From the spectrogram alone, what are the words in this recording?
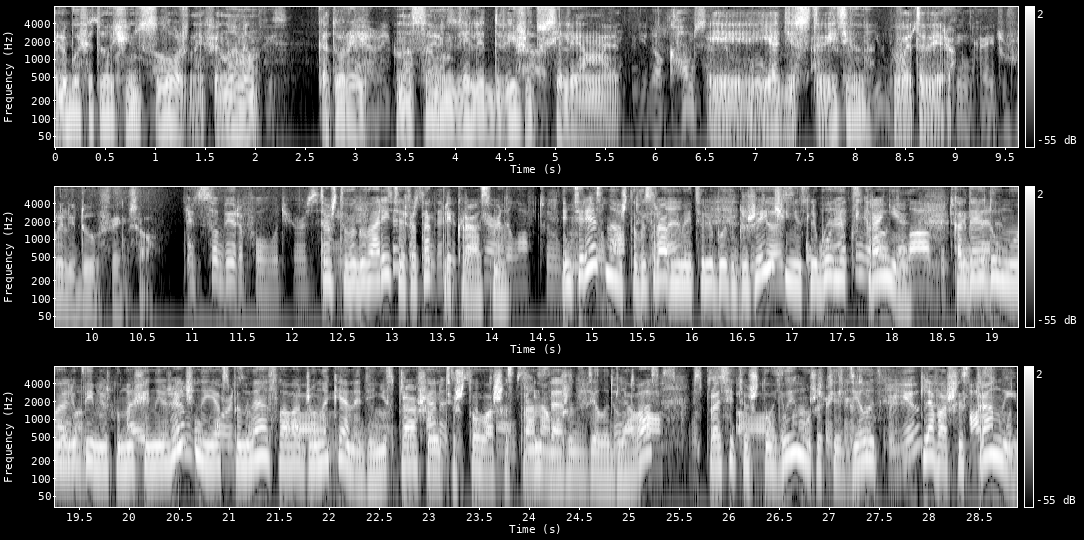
Любовь — это очень сложный феномен, который на самом деле движет Вселенной. И я действительно в это верю. То, что вы говорите, это так прекрасно. Интересно, что вы сравниваете любовь к женщине с любовью к стране. Когда я думаю о любви между мужчиной и женщиной, я вспоминаю слова Джона Кеннеди. Не спрашивайте, что ваша страна может сделать для вас, спросите, что вы можете сделать для вашей страны.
